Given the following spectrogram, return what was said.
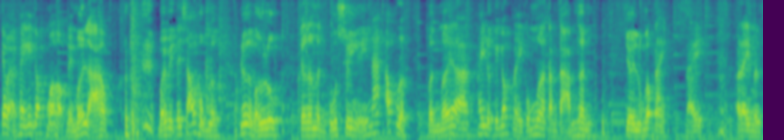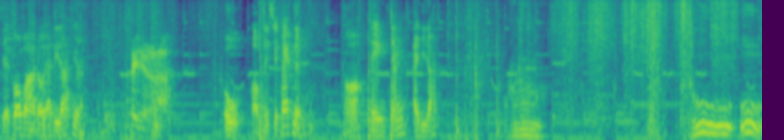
Các bạn thấy cái góc mở hộp này mới lạ không? Bởi vì tới 6 thùng lần rất là bự luôn. Cho nên mình cũng suy nghĩ nát óc rồi. Mình mới à, thấy được cái góc này cũng à, tạm tạm nên chơi luôn góc này. Đây ở đây mình sẽ có ba đôi Adidas nha. Ồ hộp này sẽ khác nè. Đó đen trắng Adidas uh, uh, uh.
